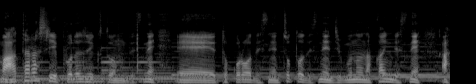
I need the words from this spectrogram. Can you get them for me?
まあ、新しいプロジェクトのですね、えー、ところをですね、ちょっとですね、自分の中にですね、あ、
